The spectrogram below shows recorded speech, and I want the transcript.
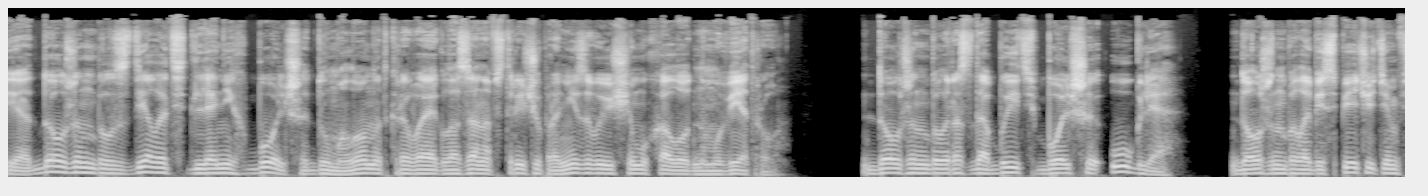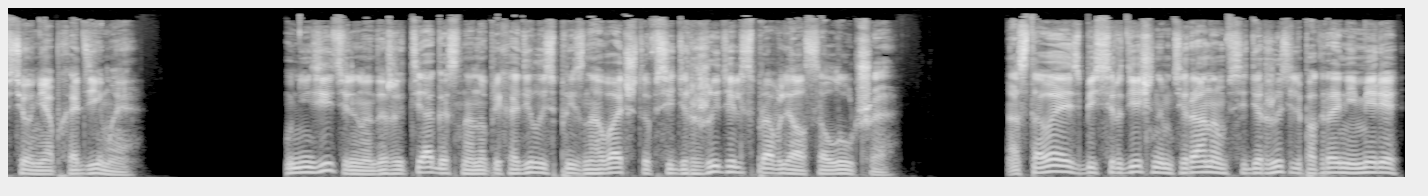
«Я должен был сделать для них больше», — думал он, открывая глаза навстречу пронизывающему холодному ветру. «Должен был раздобыть больше угля, должен был обеспечить им все необходимое». Унизительно, даже тягостно, но приходилось признавать, что Вседержитель справлялся лучше. Оставаясь бессердечным тираном, Вседержитель, по крайней мере,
